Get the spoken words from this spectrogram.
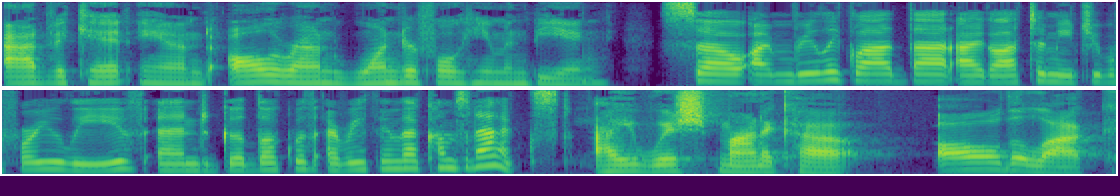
advocate, and all around wonderful human being. So I'm really glad that I got to meet you before you leave, and good luck with everything that comes next. I wish Monica all the luck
